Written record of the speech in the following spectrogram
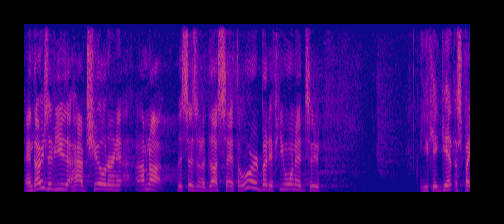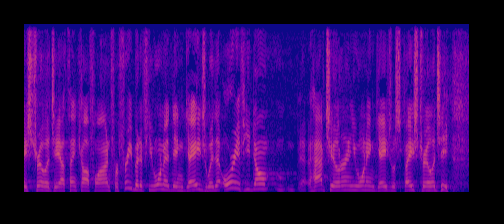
And those of you that have children, I'm not, this isn't a thus saith the Lord, but if you wanted to you could get the Space Trilogy, I think, offline for free. But if you wanted to engage with it, or if you don't have children and you want to engage with Space Trilogy,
